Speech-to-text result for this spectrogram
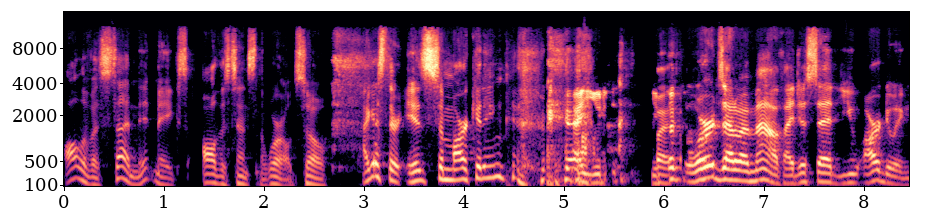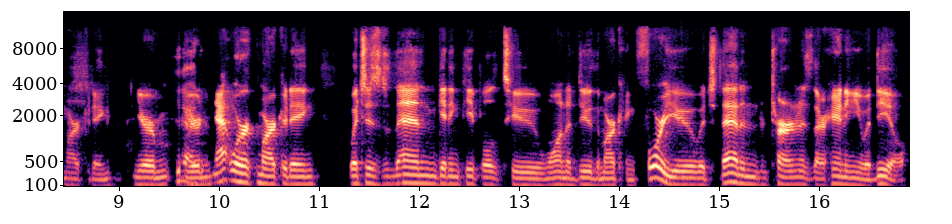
All of a sudden, it makes all the sense in the world. So, I guess there is some marketing. you, you but, took the words out of my mouth. I just said you are doing marketing. Your yeah. your network marketing which is then getting people to want to do the marketing for you, which then in turn is they're handing you a deal.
